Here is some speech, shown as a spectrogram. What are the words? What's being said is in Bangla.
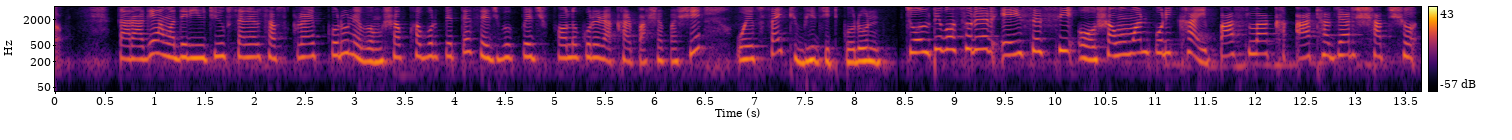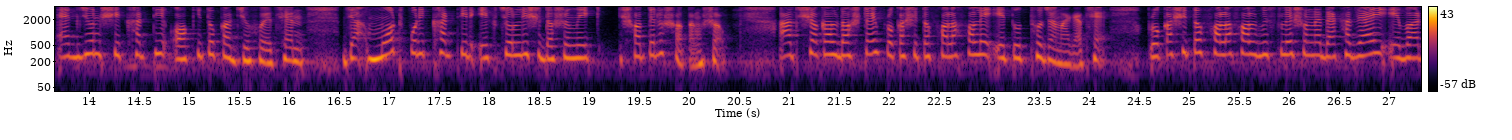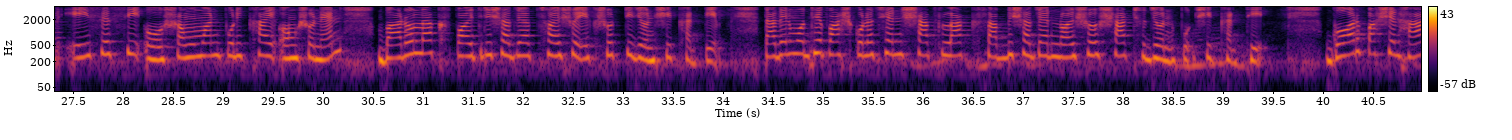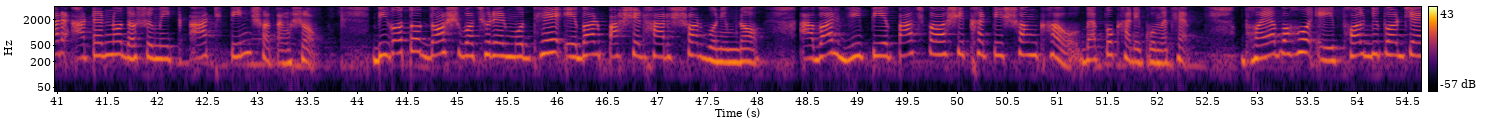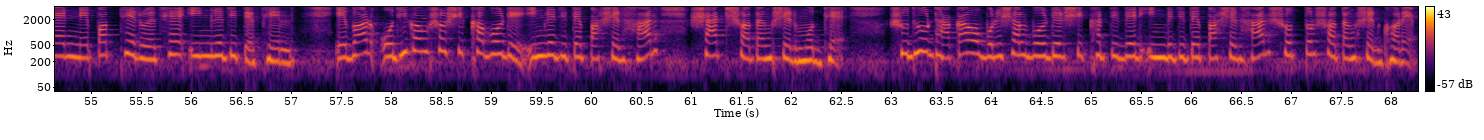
তার আগে আমাদের ইউটিউব চ্যানেল সাবস্ক্রাইব করুন এবং সব খবর পেতে ফেসবুক পেজ ফলো করে রাখার পাশাপাশি ওয়েবসাইট ভিজিট করুন। চলতি বছরের এইচএসসি ও সমমান পরীক্ষায় পাঁচ লাখ আট হাজার সাতশো একজন শিক্ষার্থী অকৃতকার্য হয়েছেন, যা মোট পরীক্ষার্থীর একচল্লিশ দশমিক সতেরো শতাংশ। আজ সকাল দশটায় প্রকাশিত ফলাফলে এ তথ্য জানা গেছে। প্রকাশিত ফলাফল বিশ্লেষণে দেখা যায়, এবার এইচএসসি ও সমমান পরীক্ষায় অংশ নেন বারো লাখ পঁয়ত্রিশ হাজার ছয়শো একষট্টি জন শিক্ষার্থী। তাদের মধ্যে পাশ করেছেন সাত লাখ ছাব্বিশ হাজার নয়শো ষাট জন শিক্ষার্থী। গড় পাশের হার আটান্ন দশমিক আট তিন শতাংশ। বিগত দশ বছরের মধ্যে এবার পাশের হার সর্বনিম্ন। আবার জিপিএ পাঁচ পাওয়া শিক্ষার্থীর সংখ্যাও ব্যাপক হারে কমেছে। ভয়াবহ এই ফল বিপর্যয়ের নেপথ্যে রয়েছে ইংরেজিতে ফেল। এবার অধিকাংশ শিক্ষা বোর্ডে ইংরেজিতে পাশের হার ষাট শতাংশের মধ্যে। শুধু ঢাকা ও বরিশাল বোর্ডের শিক্ষার্থীদের ইংরেজিতে পাশের হার সত্তর শতাংশের ঘরে।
